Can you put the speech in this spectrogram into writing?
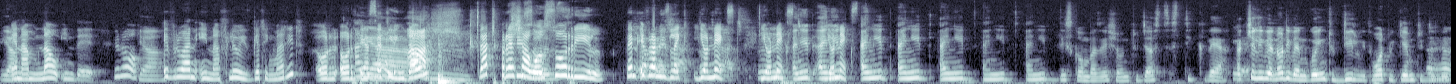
Yeah. and I'm now in the. You know, Yeah. everyone in a flow is getting married or or they're yeah. settling down. That pressure was so real. Then everyone is like, "You're next. You're next. I need, I You're need, next." I need, I need, I need, I need, I need this conversation to just stick there. Actually, we are not even going to deal with what we came to deal with.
